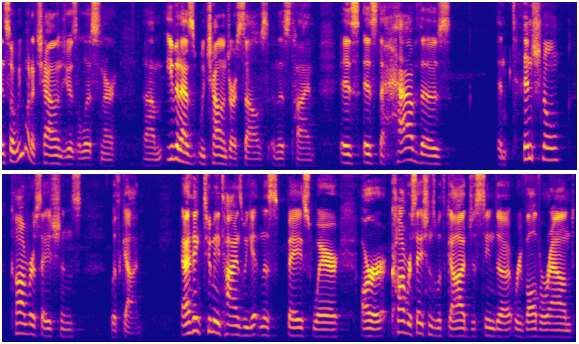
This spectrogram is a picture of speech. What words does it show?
and so we want to challenge you as a listener, um, even as we challenge ourselves in this time, is is to have those intentional conversations with God. And I think too many times we get in this space where our conversations with God just seem to revolve around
